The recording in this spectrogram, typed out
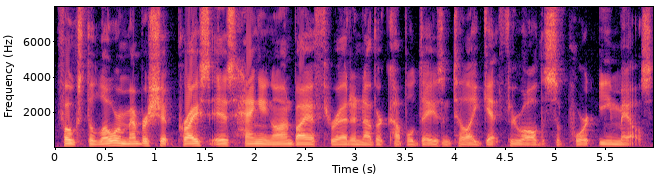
folks, the lower membership price is hanging on by a thread another couple days until I get through all the support emails.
